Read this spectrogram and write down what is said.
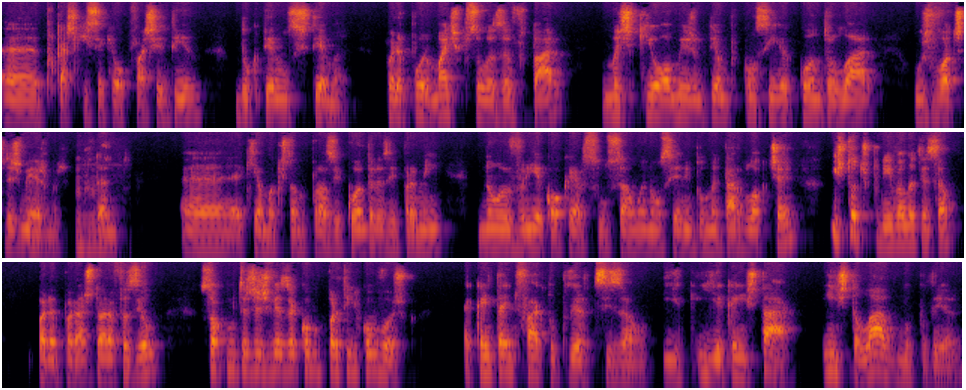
uh, porque acho que isso é que é o que faz sentido do que ter um sistema para pôr mais pessoas a votar mas que eu ao mesmo tempo consiga controlar os votos das mesmas. Uhum. Portanto, uh, aqui é uma questão de prós e contras, e para mim não haveria qualquer solução a não ser implementar blockchain. E estou disponível, atenção, para, para ajudar a fazê-lo, só que muitas das vezes é como partilho convosco. A quem tem de facto o poder de decisão e, e a quem está instalado no poder,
